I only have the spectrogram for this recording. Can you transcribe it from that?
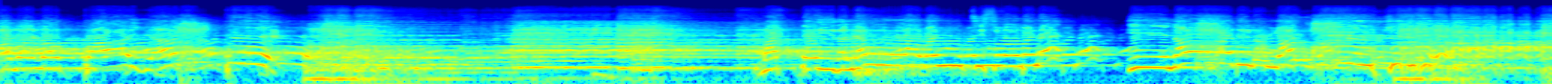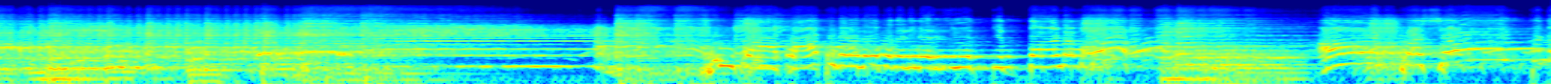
ಅವನೊಬ್ಬ ಎಂಪಿ ಮತ್ತೆ ಇದನ್ನೆಲ್ಲ ವಂಚಿಸುವವನೇ ಈ ನಾಡಿನ ಮಂತ್ರಿ. ಇಂಥ ಪಾಪಿಗಳ ಲೋಕದಲ್ಲಿ ಮೆರೆಯುತ್ತಿದ್ದಾನವ ಆ ಪ್ರಶಾಂತ್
